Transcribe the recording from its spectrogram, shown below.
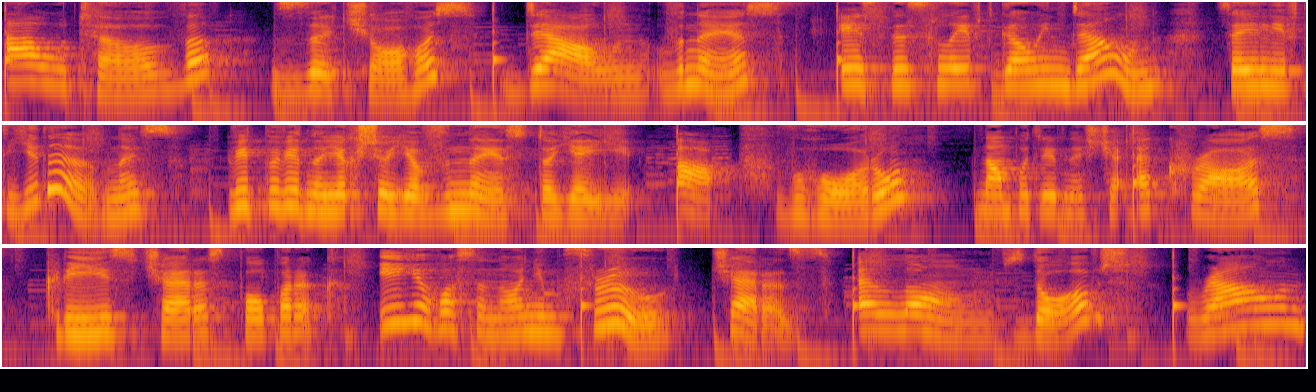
out of з чогось. Down вниз. Is this lift going down? Цей ліфт їде вниз. Відповідно, якщо є вниз, то є і up вгору. Нам потрібно ще across, крізь, через, поперек. І його синонім through через. Along вздовж. Round,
